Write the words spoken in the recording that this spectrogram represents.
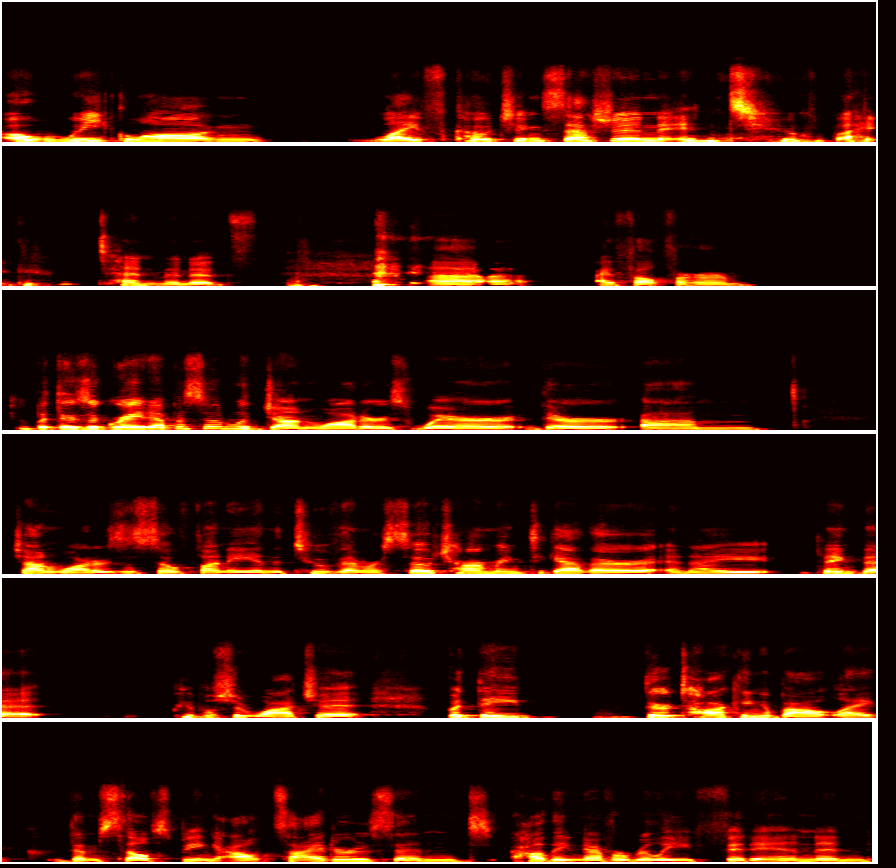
a week long life coaching session into like 10 minutes. Uh, I felt for her. But there's a great episode with John Waters where they're um, John Waters is so funny and the two of them are so charming together and I think that people should watch it but they they're talking about like themselves being outsiders and how they never really fit in and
